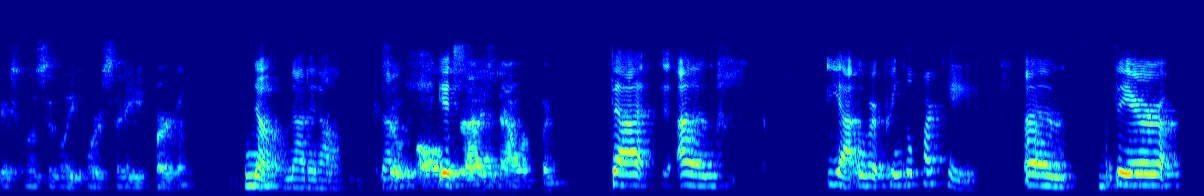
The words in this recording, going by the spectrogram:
exclusively for city parking? No, not at all. So all of It's- that is now open? That, um, yeah, over at Pringle Parkade. Um, there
